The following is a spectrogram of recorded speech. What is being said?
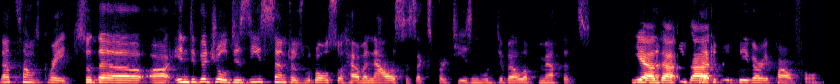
That sounds great. So the uh, individual disease centers would also have analysis expertise and would develop methods. Yeah, that seems that like it would be very powerful.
